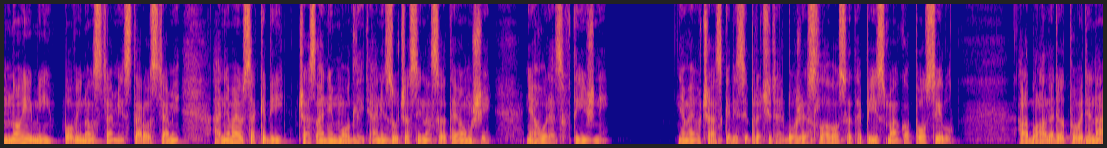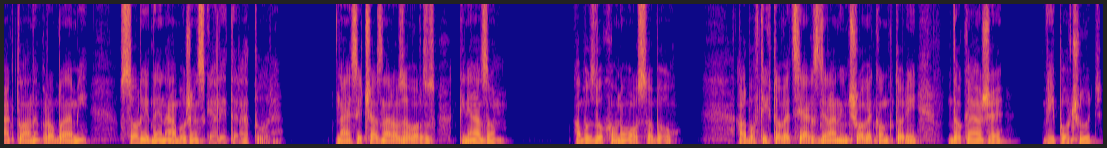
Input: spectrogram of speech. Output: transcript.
mnohými povinnosťami, starosťami a nemajú sa kedy čas ani modliť, ani zúčastniť na Svetej Omši, nehovoriac v týždni. Nemajú čas, kedy si prečítať Božie slovo, Sveté písmo ako posilu, alebo hľadať odpovede na aktuálne problémy v solidnej náboženskej literatúre. Nájsť si čas na rozhovor s kňazom alebo s duchovnou osobou, alebo v týchto veciach vzdelaným človekom, ktorý dokáže vypočuť,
